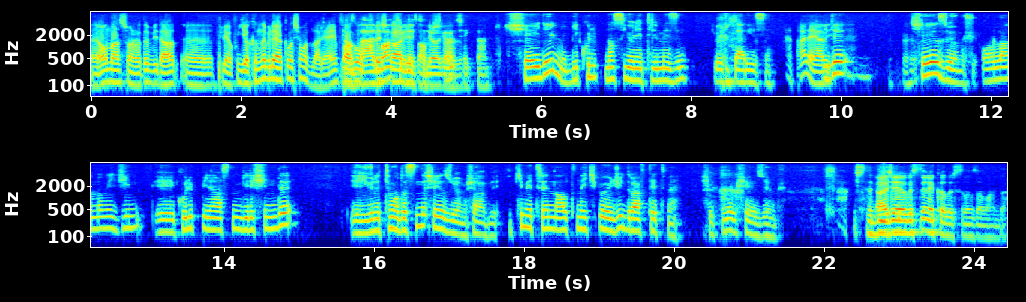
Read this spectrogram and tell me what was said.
Ee, ondan sonra da bir daha e, playoff'un yakınına bile yaklaşamadılar. Yani en fazla ya 35 galibiyet almışlar. gerçekten. Şey değil mi? Bir kulüp nasıl yönetilmezin göstergesi. Aynen yani. Bir de şey yazıyormuş. Orlando Magic'in e, kulüp binasının girişinde e, yönetim odasında şey yazıyormuş abi. 2 metrenin altında hiçbir oyuncuyu draft etme şeklinde bir şey yazıyormuş. İşte DJ Augustin'e kalırsın o zaman da.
